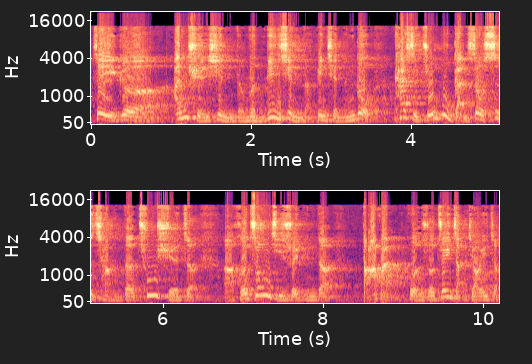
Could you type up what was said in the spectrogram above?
这一个安全性的、稳定性的，并且能够开始逐步感受市场的初学者啊和中级水平的打板或者说追涨交易者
